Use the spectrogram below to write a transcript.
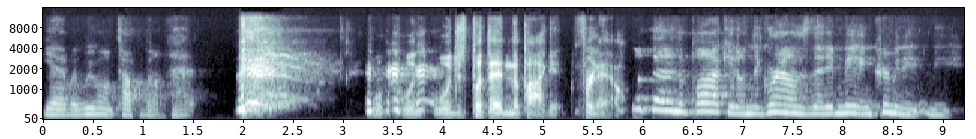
Yeah, but we won't talk about that. we'll, we'll, we'll, just put that in the pocket for now. Put that in the pocket on the grounds that it may incriminate me.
